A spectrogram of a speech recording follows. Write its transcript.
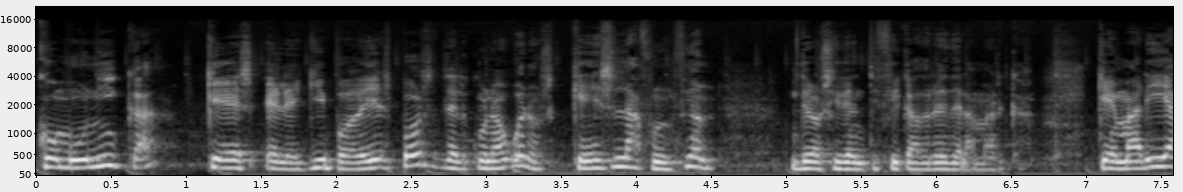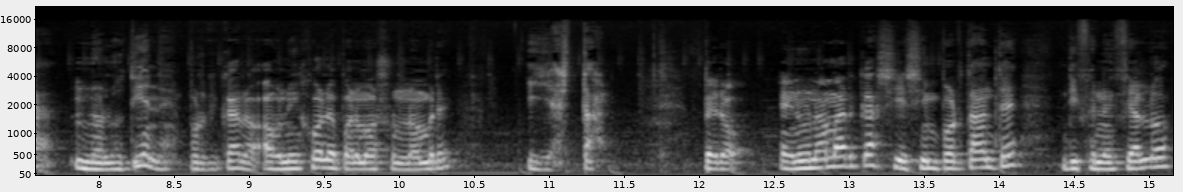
comunica que es el equipo de eSports del Kun que es la función de los identificadores de la marca. Que María no lo tiene, porque claro, a un hijo le ponemos un nombre y ya está. Pero en una marca sí es importante diferenciarlo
